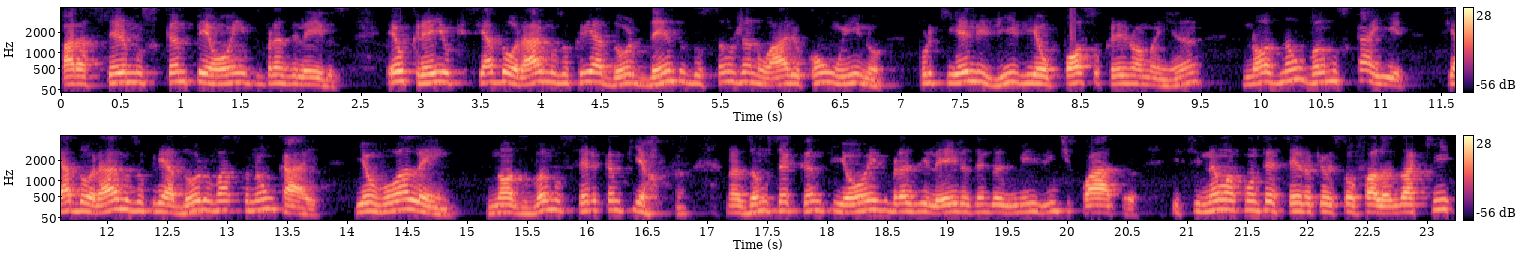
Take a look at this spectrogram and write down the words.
Para sermos campeões brasileiros. Eu creio que se adorarmos o Criador dentro do São Januário com o um hino, porque ele vive e eu posso crer no amanhã, nós não vamos cair. Se adorarmos o Criador, o Vasco não cai. E eu vou além nós vamos ser campeão. Nós vamos ser campeões brasileiros em 2024. E se não acontecer o que eu estou falando aqui,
